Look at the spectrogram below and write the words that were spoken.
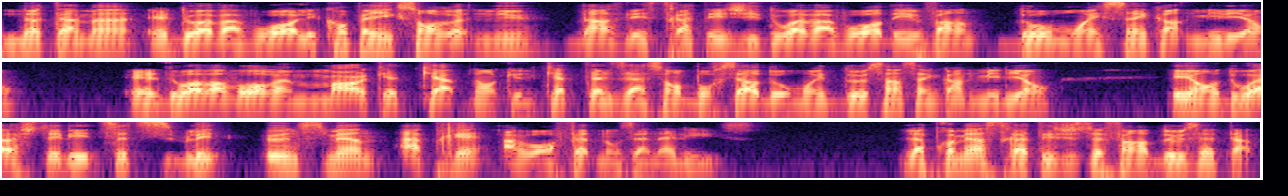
Notamment, elles doivent avoir, les compagnies qui sont retenues dans les stratégies doivent avoir des ventes d'au moins 50 millions. Elles doivent avoir un market cap, donc une capitalisation boursière d'au moins 250 millions. Et on doit acheter les titres ciblés une semaine après avoir fait nos analyses. La première stratégie se fait en deux étapes.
